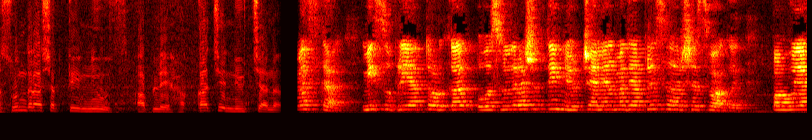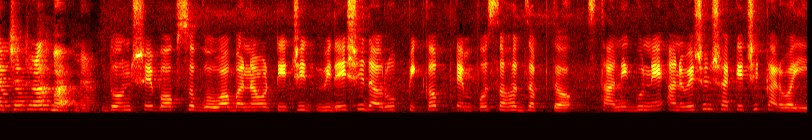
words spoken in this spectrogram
वसुंधरा शक्ती न्यूज आपले हक्काचे न्यूज चॅनल. नमस्कार मी सुप्रिया तोडकर वसुंधरा शक्ती न्यूज चॅनलमध्ये आपले सहर्ष स्वागत. पाहूया आजच्या ठळक बातम्या. दोनशे बॉक्स गोवा बनावटीची विदेशी दारू पिकअप टेम्पोसह जप्त. स्थानिक गुन्हे अन्वेषण शाखेची कारवाई.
